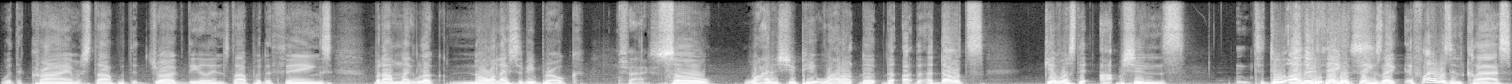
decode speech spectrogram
with the crime or stop with the drug dealing, stop with the things." But I'm like, look, no one likes to be broke. Facts. So why don't you people? Why don't the the, uh, the adults give us the options To do other do things. other things? Like if I was in class,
